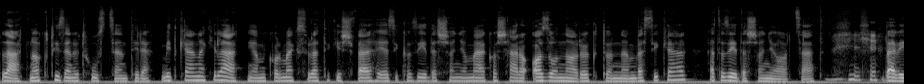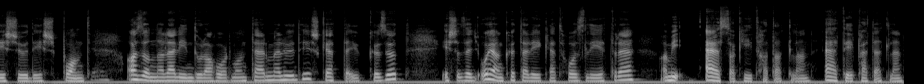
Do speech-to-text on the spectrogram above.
Látnak 15-20 centire. Mit kell neki látni, amikor megszületik és felhelyezik az édesanyja melkasára, azonnal rögtön nem veszik el? Hát az édesanyja arcát. Bevésődés, pont. Azonnal elindul a hormontermelődés kettejük között, és ez egy olyan köteléket hoz létre, ami elszakíthatatlan, eltéphetetlen.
